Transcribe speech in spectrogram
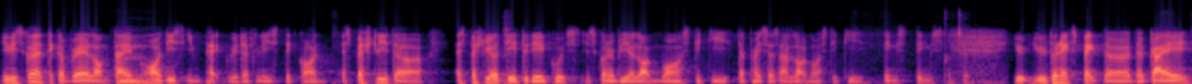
If it's going to take a very long time, all this impact will definitely stick on, especially the especially your day to day goods. It's going to be a lot more sticky. The prices are a lot more sticky. Things things Got it. you, you don't expect the the guy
